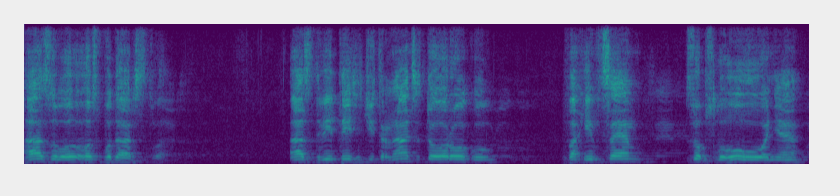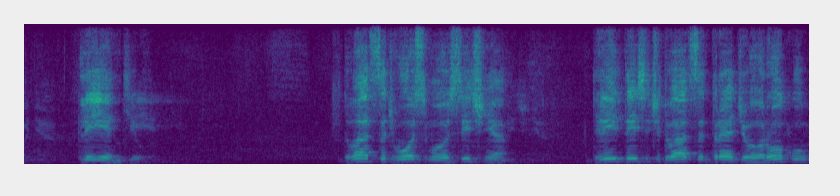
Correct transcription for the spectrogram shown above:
газового господарства. А з 2013 року фахівцем з обслуговування клієнтів. 28 січня 2023 року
